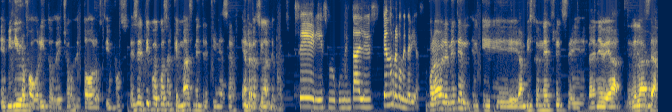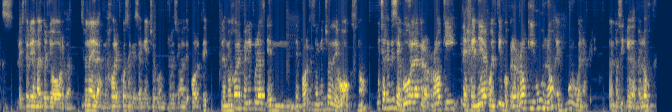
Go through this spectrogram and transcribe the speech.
Es mi libro favorito, de hecho, de todos los tiempos. Es el tipo de cosas que más me entretiene hacer en relación al deporte. Series o documentales, ¿qué nos recomendarías? Probablemente el, el que han visto en Netflix de la NBA, de The Last Dance, la historia de Michael Jordan. Es una de las mejores cosas que se han hecho con relación al deporte. Las mejores películas en deporte se han hecho de box, ¿no? Mucha gente se burla, pero Rocky degenera con el tiempo, pero Rocky 1 es muy buena película, tanto así que ganó el Oscar.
